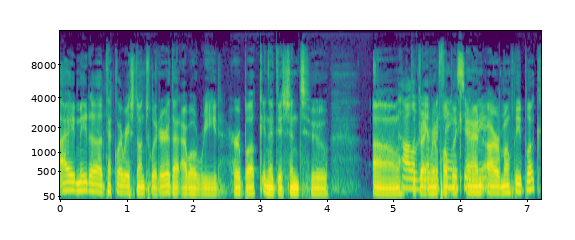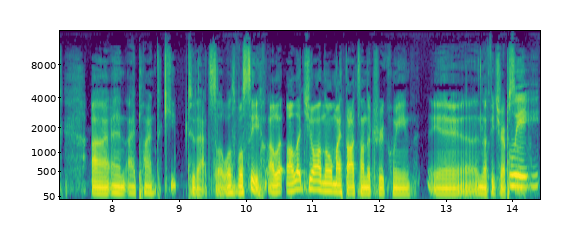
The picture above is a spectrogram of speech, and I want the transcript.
I made a declaration on Twitter that I will read her book in addition to um, All the of the Dragon other Republic and read. our monthly book, uh, and I plan to keep to that. So we'll we'll see. I'll I'll let you all know my thoughts on the True Queen in the feature episode. We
